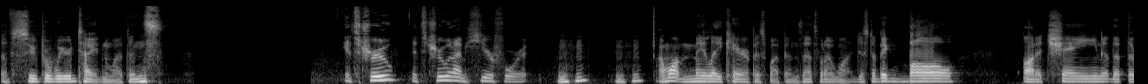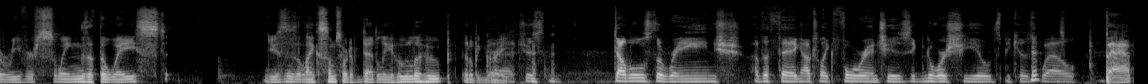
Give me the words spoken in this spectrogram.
of super weird Titan weapons. It's true. It's true, and I'm here for it. hmm hmm I want melee carapace weapons. That's what I want. Just a big ball on a chain that the Reaver swings at the waist. Uses it like some sort of deadly hula hoop. It'll be great. Yeah, just doubles the range of the thing out to like four inches. Ignores shields because, well, Bap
